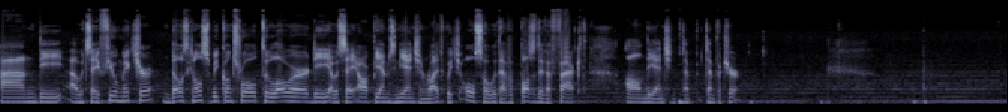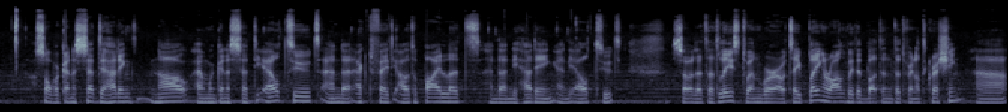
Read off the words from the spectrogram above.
and the, I would say, fuel mixture, those can also be controlled to lower the, I would say, RPMs in the engine, right? Which also would have a positive effect on the engine temp temperature. So we're gonna set the heading now and we're gonna set the altitude and then activate the autopilot and then the heading and the altitude. So that at least when we're, I would say, playing around with that button that we're not crashing. Uh,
